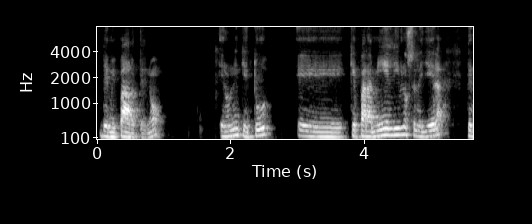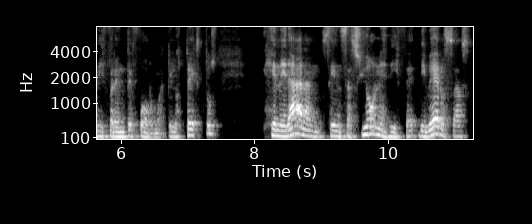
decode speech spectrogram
de mi parte, ¿no? Era una inquietud eh, que para mí el libro se leyera de diferentes formas, que los textos generaran sensaciones diversas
